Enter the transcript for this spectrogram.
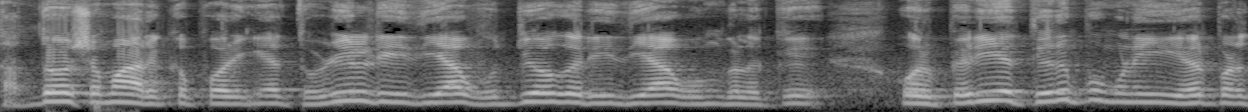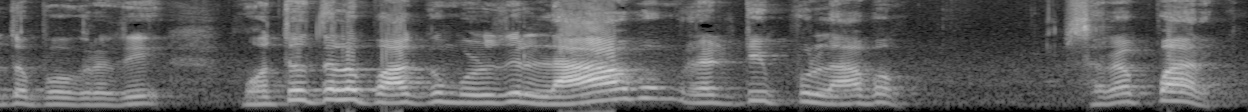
சந்தோஷமாக இருக்க போகிறீங்க தொழில் ரீதியாக உத்தியோக ரீதியாக உங்களுக்கு ஒரு பெரிய திருப்பு முனையை ஏற்படுத்த போகிறது. மொத்தத்தில் பார்க்கும் பொழுது லாபம் ரெட்டிப்பு லாபம். சிறப்பாக இருக்கும்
